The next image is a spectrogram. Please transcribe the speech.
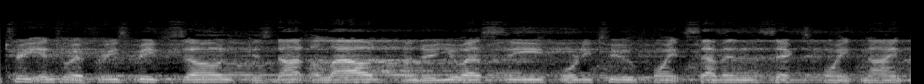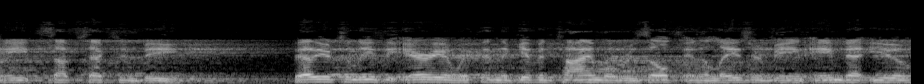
Entry into a free speech zone is not allowed under USC 42.76.98 subsection B. Failure to leave the area within the given time will result in a laser being aimed at you.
